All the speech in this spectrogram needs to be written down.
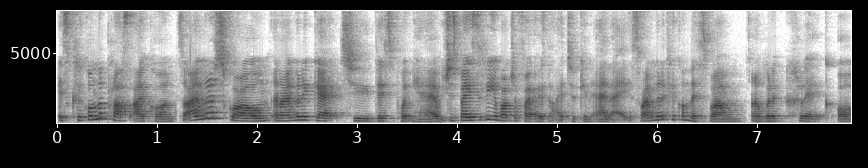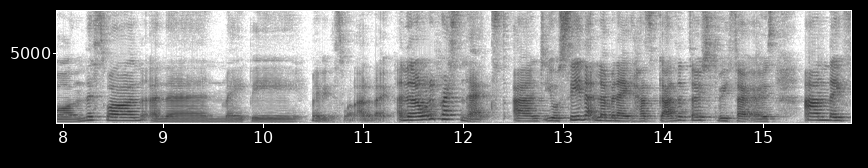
is click on the plus icon. So I'm going to scroll and I'm going to get to this point here, which is basically a bunch of photos that I took in LA. So I'm going to click on this one. I'm going to click on this one and then maybe maybe, this one, I don't know. And then I want to press next and you'll see that Lemon8 has gathered those three photos and they've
